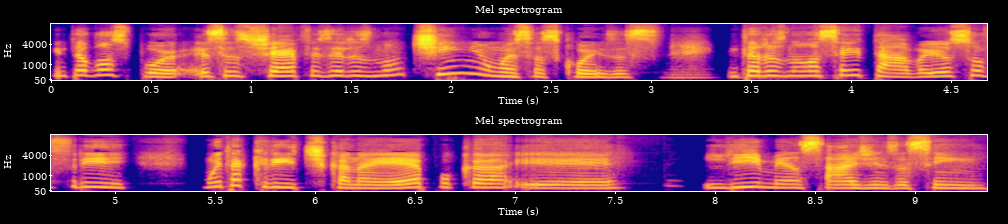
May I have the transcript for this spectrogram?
Então vamos supor, esses chefes eles não tinham essas coisas, então eles não aceitavam. Eu sofri muita crítica na época, eh, li mensagens assim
